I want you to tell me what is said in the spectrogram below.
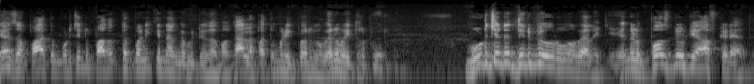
கேஸை பார்த்து முடிச்சுட்டு பத்து மணிக்கு நாங்கள் வீட்டுக்கு காலைல பத்து மணிக்கு போயிருக்கோம். வெறும் வயிற்றில் போயிருக்கோம். முடிச்சுட்டு திருப்பி வருவோம் வேலைக்கு. எங்களுக்கு போஸ்ட் டியூட்டி ஆஃப் கிடையாது.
